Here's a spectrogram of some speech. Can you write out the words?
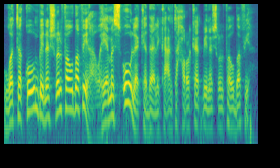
وتقوم بنشر الفوضى فيها وهي مسؤولة كذلك عن تحركات بنشر الفوضى فيها.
